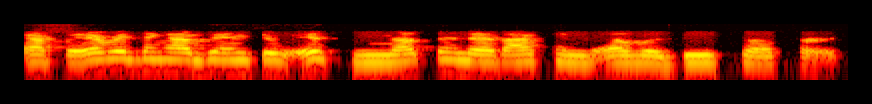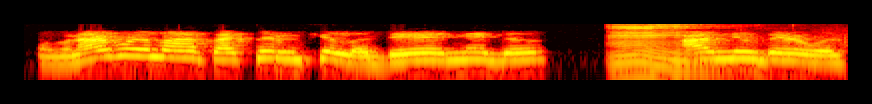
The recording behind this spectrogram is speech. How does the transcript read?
after everything I've been through, it's nothing that I can ever do to a person. When I realized I couldn't kill a dead nigga, Mm. I knew there was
